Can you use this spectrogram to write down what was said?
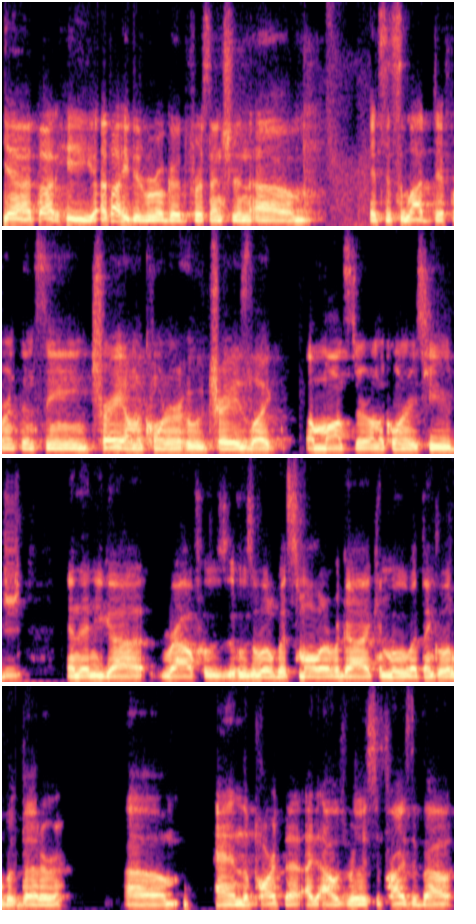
Yeah, I thought he I thought he did real good for Ascension. Um, it's it's a lot different than seeing Trey on the corner, who Trey is like a monster on the corner. He's huge, and then you got Ralph, who's who's a little bit smaller of a guy, can move I think a little bit better. Um, and the part that I, I was really surprised about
